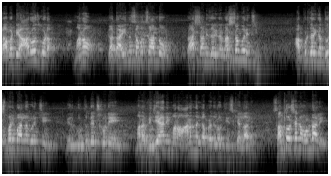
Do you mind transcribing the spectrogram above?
కాబట్టి ఆ రోజు కూడా మనం గత ఐదు సంవత్సరాల్లో రాష్ట్రానికి జరిగిన నష్టం గురించి అప్పుడు జరిగిన దుష్పరిపాలన గురించి మీరు గుర్తు తెచ్చుకొని మన విజయాన్ని మనం ఆనందంగా ప్రజలకు తీసుకెళ్ళాలి. సంతోషంగా ఉండాలి.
